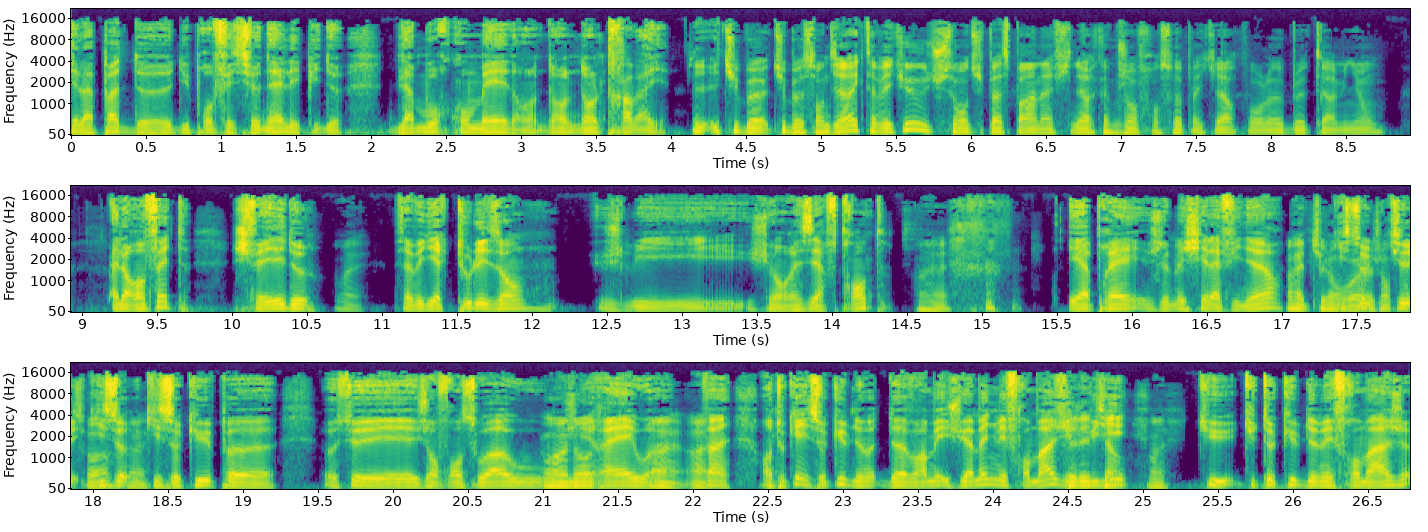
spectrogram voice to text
la patte de, du professionnel et puis de de l'amour qu'on met dans dans dans le travail. Et, et tu, bo- tu bosses en direct avec eux ou justement tu passes par un affineur comme Jean-François Pacard pour le bleu de Termignon? Alors en fait, je fais les deux. Ouais. Ça veut dire que tous les ans, je lui, je lui en réserve 30. Ouais. Et après, je le mets chez l'affineur. Ouais, tu Qui l'envoies à s'oc- qui Jean-François. qui s'o- ouais. s'occupe, euh, Jean-François ou, Ou. Géret ou, Ouais, ouais. enfin, en tout cas, il s'occupe de- d'avoir mes, je lui amène mes fromages et lui tiens. dis, tu, tu t'occupes de mes fromages,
